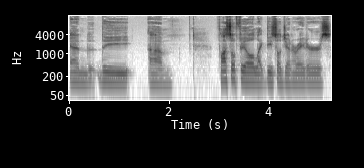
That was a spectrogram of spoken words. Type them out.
and the um, fossil fuel like diesel generators.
